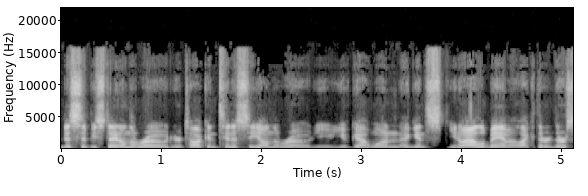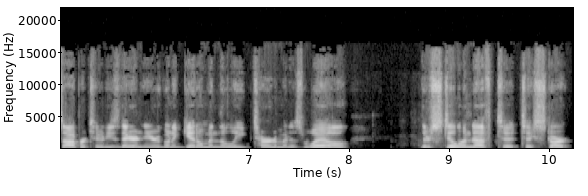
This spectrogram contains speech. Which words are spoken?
mississippi state on the road you're talking tennessee on the road. You, you've got one against you know alabama. Like there, there's opportunities there and you're going to get them in the league tournament as well. There's still enough to to start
